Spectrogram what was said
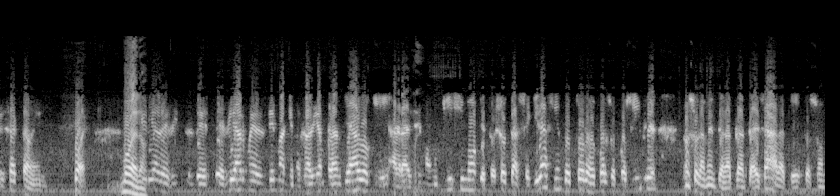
Exactamente. Bueno, Bueno, quería des- des- desviarme del tema que nos habían planteado, que agradecemos muchísimo, que Toyota seguirá haciendo todos los esfuerzos posibles, no solamente en la planta de Zara, que estos son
